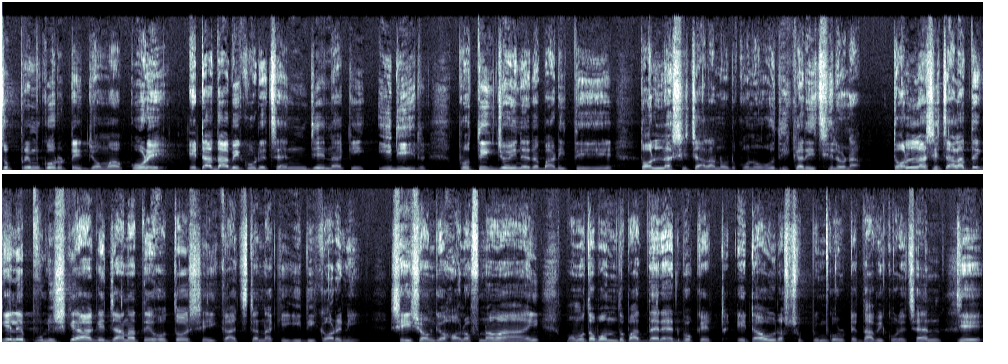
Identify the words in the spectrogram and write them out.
সুপ্রিম কোর্টে জমা করে এটা দাবি করেছেন যে নাকি ইডির প্রতীক জৈনের বাড়িতে তল্লাশি চালানোর কোনো অধিকারই ছিল না। তল্লাশি চালাতে গেলে পুলিশকে আগে জানাতে হতো, সেই কাজটা নাকি ইডি করেনি। সেই সঙ্গে হল হলফনামায় মমতা বন্দ্যোপাধ্যায়ের অ্যাডভোকেট এটাও সুপ্রিম কোর্টে দাবি করেছেন যে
